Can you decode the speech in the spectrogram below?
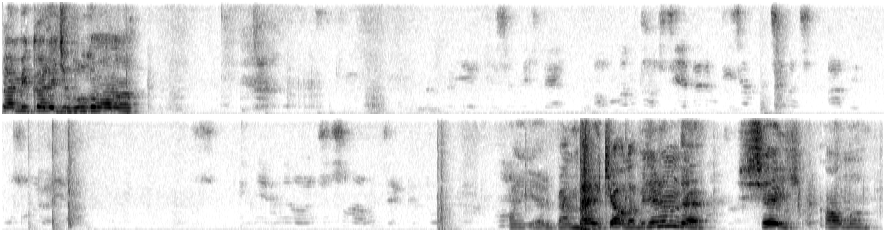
Ben bir kaleci buldum ama hayır ben belki alabilirim de şey almam.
